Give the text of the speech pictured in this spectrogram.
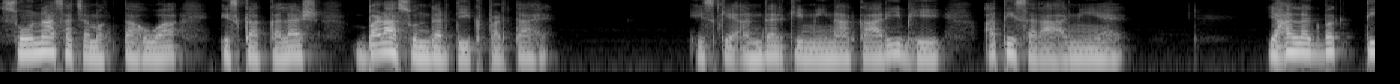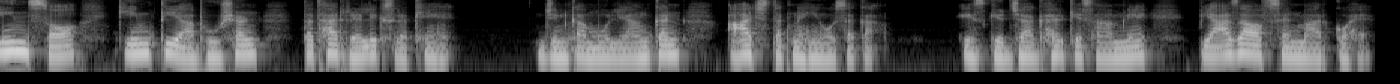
सोना सा चमकता हुआ इसका कलश बड़ा सुंदर दीख पड़ता है। इसके अंदर की मीनाकारी भी अति सराहनीय है। यहाँ लगभग तीन सौ कीमती आभूषण तथा रेलिक्स रखे हैं, जिनका मूल्यांकन आज तक नहीं हो सका। इस गिरजाघर के सामने प्याजा ऑफ़ सेंट मार्को है।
